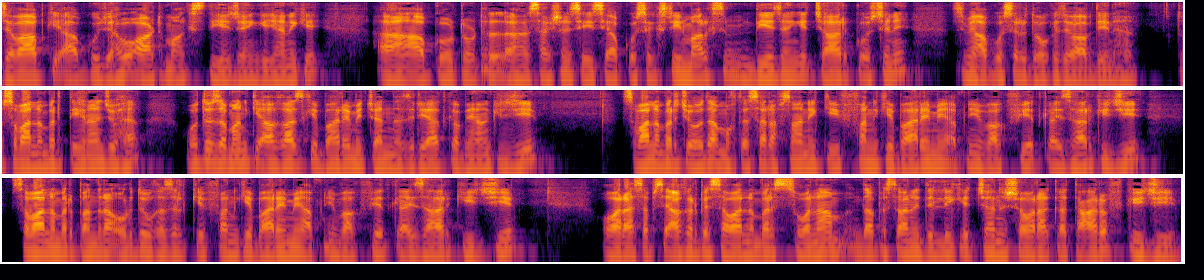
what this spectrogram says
जवाब के आपको जो है वो आठ मार्क्स दिए जाएँगे। यानी कि आपको टोटल सेक्शन सी से आपको सिक्सटीन मार्क्स दिए जाएँगे। चार क्वेश्चन है, जिसमें आपको सिर्फ़ दो का जवाब देना है। तो सवाल नंबर तेरह जो है, वो तो ज़बान के आगाज़ के बारे में चंद नज़रियात का बयान कीजिए। सवाल नंबर चौदह, मुख्तसर अफसाने की फ़न के बारे में अपनी वाकफियत का इजहार कीजिए। सवाल नंबर पंद्रह, उर्दू गज़ल के फ़न के बारे में अपनी वाकफियत का इजहार कीजिए। और सबसे आखिर पे सवाल नंबर सोलह दबस्तान दिल्ली के चंद शरा का तारफ़ कीजिए।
